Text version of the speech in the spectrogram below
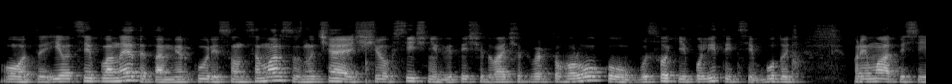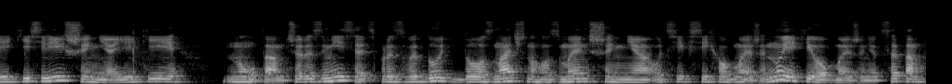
От, і оці планети, там Меркурій, Сонце, Марс, означає, що в січні 2024 року в високій політиці будуть прийматися якісь рішення, які ну, там, через місяць призведуть до значного зменшення оцих всіх обмежень. Ну, які обмеження? Це там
